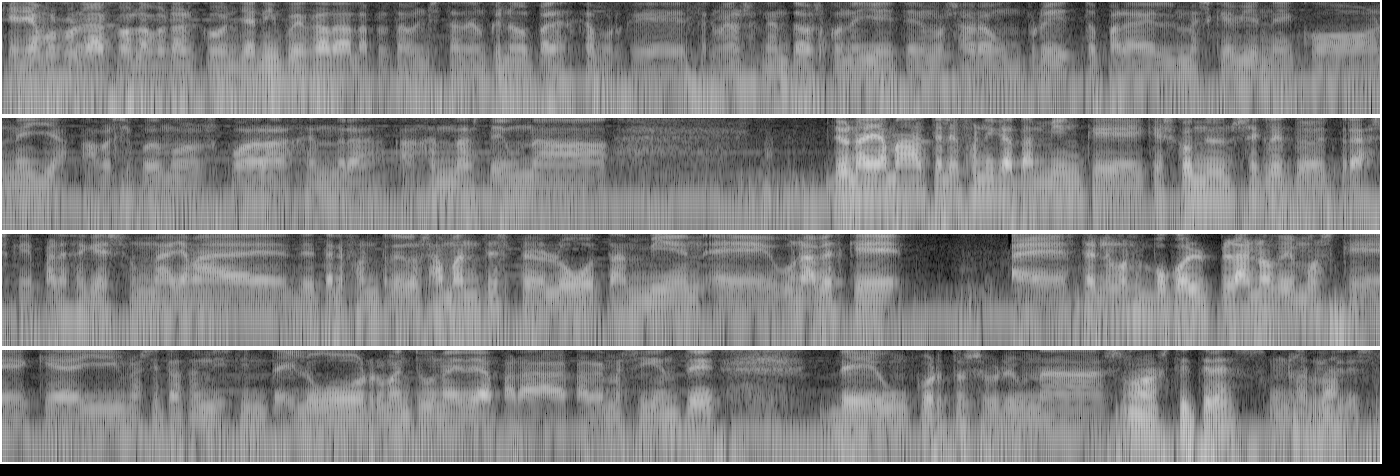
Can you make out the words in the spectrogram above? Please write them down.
queríamos volver a colaborar con Janine Vergara, la protagonista de Aunque no me parezca, porque terminamos encantados con ella y tenemos ahora un proyecto para el mes que viene con ella, a ver si podemos cuadrar agenda, agendas de una de una llamada telefónica también que, que esconde un secreto detrás, que parece que es una llamada de, de teléfono entre dos amantes, pero luego también eh, una vez que extendemos un poco el plano vemos que, que hay una situación distinta. Y luego Rubén tuvo una idea para, para el mes siguiente de un corto sobre unas... Unos títeres, unos ¿verdad? títeres.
